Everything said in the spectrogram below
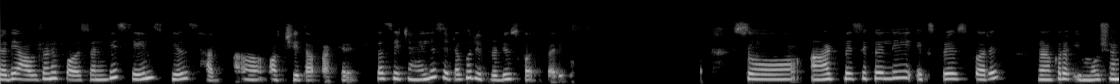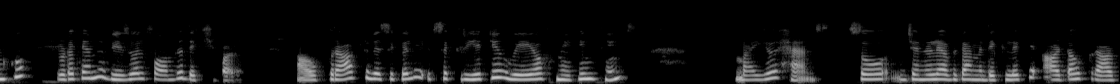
ଯଦି ଆଉ ଜଣେ ପର୍ସନ ବି ସେମ୍ ସ୍କିଲ୍ସ ଅଛି ତା ପାଖରେ ତ ସେ ଚାହିଁଲେ ସେଟାକୁ ରିପ୍ରଡ୍ୟୁସ୍ କରିପାରିବ सो आर्ट बेसिकली एक्सप्रेस करे जनकर इमोशन को जोटा कि हमें विजुअल फॉर्म रे देखि पार आउ craft basically it's a creative way of making things by your hands so generally अभी हमें देखले कि आर्ट और क्राफ्ट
